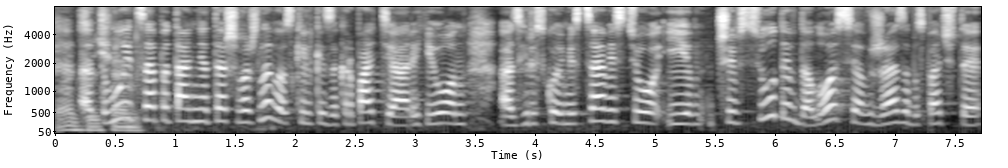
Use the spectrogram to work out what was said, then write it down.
Так, Е, Тому і це питання теж важливе, оскільки Закарпаття регіон е, з гірською місцевістю, і чи всюди вдалося вже забезпечити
